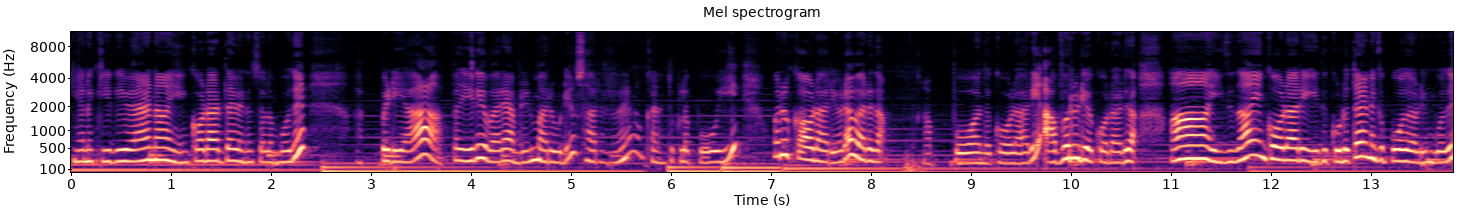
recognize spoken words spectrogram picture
எனக்கு இது வேணாம் என் கோடாரி தான் வேணும் சொல்லும்போது அப்படியா? அப்போ இரு வரேன். அப்படின்னு மறுபடியும் சர்றன்னு கிணத்துக்குள்ளே போய் ஒரு கோடாரியோட வருதான் அப்போது அந்த கோடாரி அவருடைய கோடாரி தான். ஆ இதுதான் என் கோடாரி. இது கொடுத்தா எனக்கு போதும். அப்படிங்கும்போது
